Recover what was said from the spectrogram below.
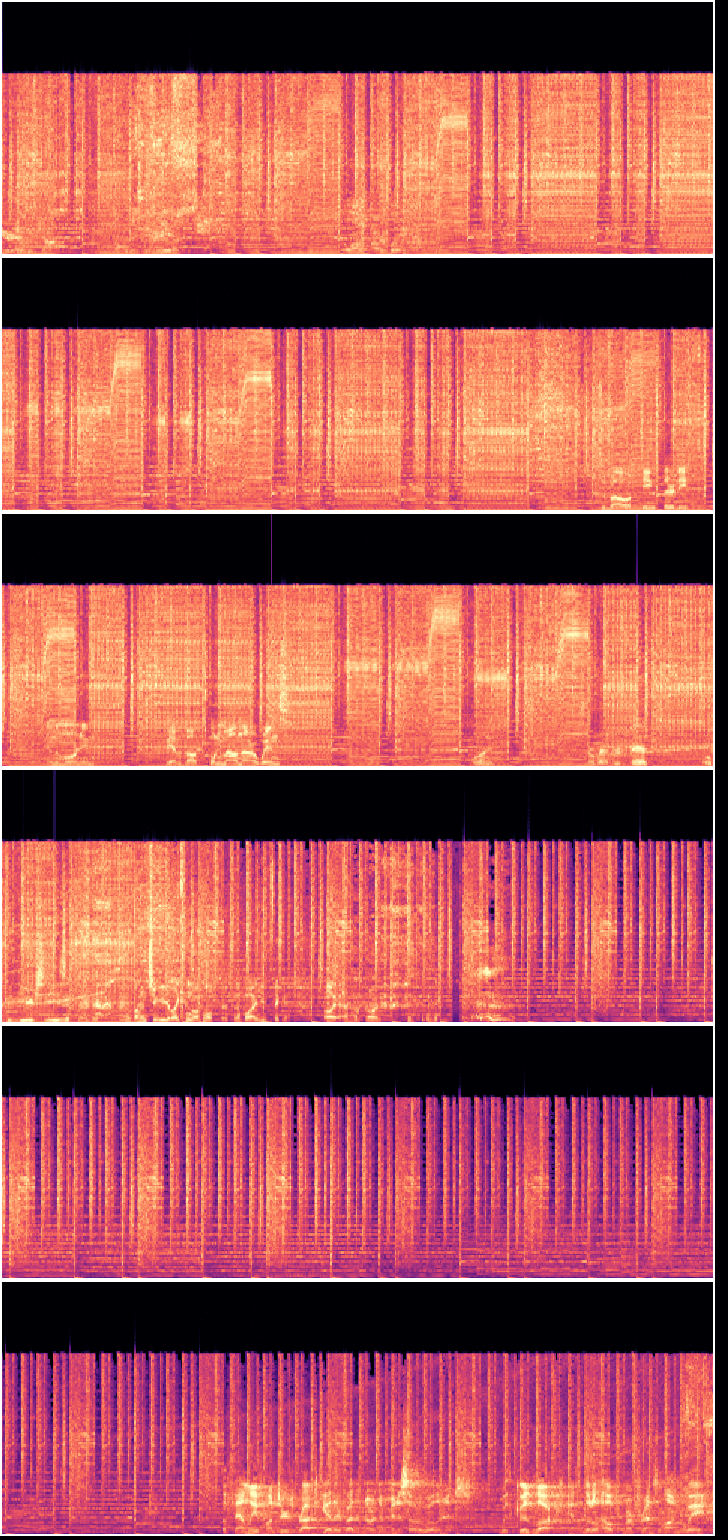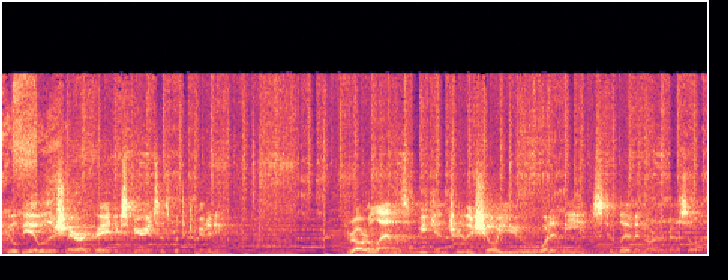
These that we shot up in this area. A lot of car play now. It's about 8.30 in the morning. We have about 20 mile an hour winds. Morning. November 5th. Open deer season. Why don't you eat it like a normal person? Why are you picking? Oh yeah. Popcorn. A family of hunters brought together by the northern Minnesota wilderness. With good luck and a little help from our friends along the way, we will be able to share our great experiences with the community. Through our lens, we can truly show you what it means to live in northern Minnesota.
